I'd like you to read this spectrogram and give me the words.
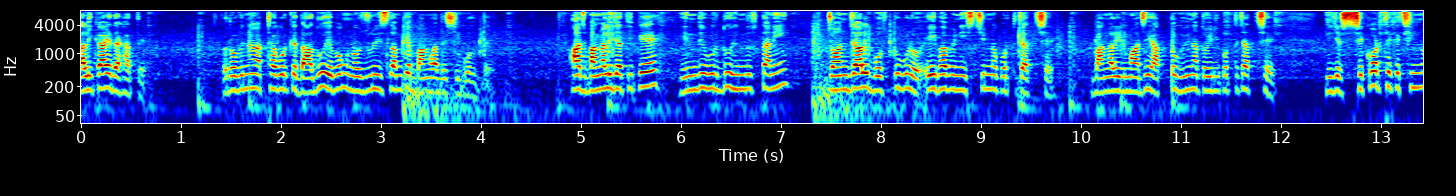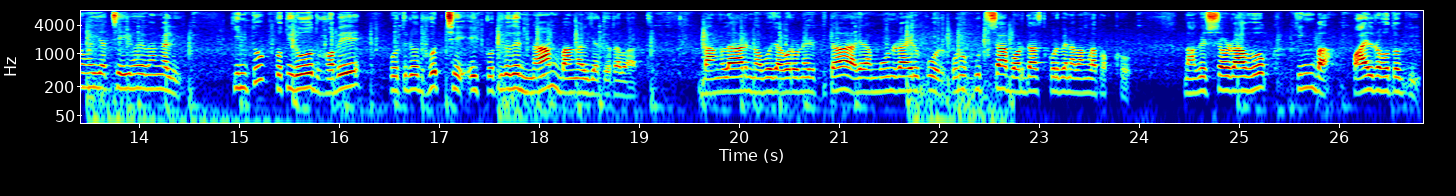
তালিকায় দেখাতে, রবীন্দ্রনাথ ঠাকুরকে দাদু এবং নজরুল ইসলামকে বাংলাদেশি বলতে। আজ বাঙালি জাতিকে হিন্দি, উর্দু, হিন্দুস্তানি জঞ্জাল বস্তুগুলো এইভাবে নিশ্চিহ্ন করতে চাচ্ছে। বাঙালির মাঝে আত্মঘৃণা তৈরি করতে চাচ্ছে। নিজের শেকড় থেকে ছিন্ন হয়ে যাচ্ছে এইভাবে বাঙালি। কিন্তু প্রতিরোধ হবে, প্রতিরোধ হচ্ছে এই প্রতিরোধের নাম বাঙালি জাতীয়তাবাদ। বাংলার নবজাগরণের পিতা রাজা রামমোহন রায়ের উপর কোনো কুৎসা বরদাস্ত করবে না বাংলা পক্ষ। নাগেশ্বর রাও হোক কিংবা পায়েল রহতগি,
